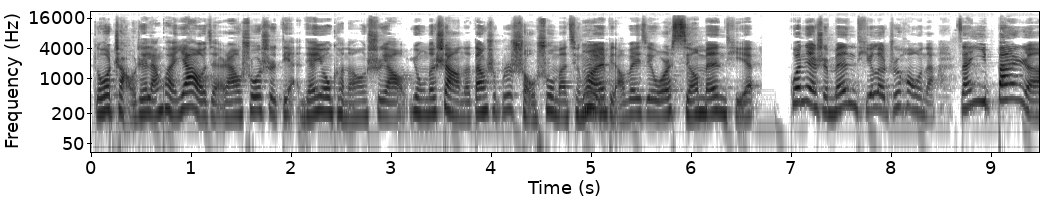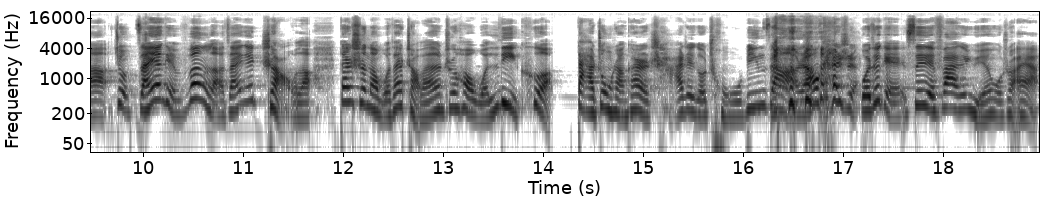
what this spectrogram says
给我找这两款药去，然后说是点点有可能是要用得上的。当时不是手术嘛，情况也比较危急。我说行，没问题。关键是没问题了之后呢，咱一般人啊，就咱也给问了，咱也给找了。但是呢，我在找完了之后，我立刻。大众上开始查这个宠物殡葬，然后开始我就给 C C 发了个语音，我说：“哎呀，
